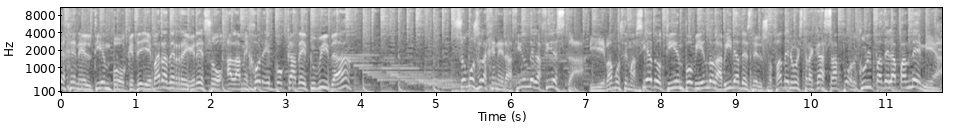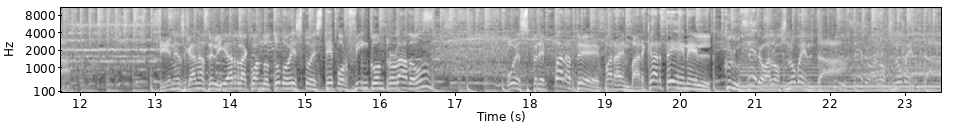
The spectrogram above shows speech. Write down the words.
viaje en el tiempo que te llevara de regreso a la mejor época de tu vida? Somos la generación de la fiesta y llevamos demasiado tiempo viendo la vida desde el sofá de nuestra casa por culpa de la pandemia. ¿Tienes ganas de liarla cuando todo esto esté por fin controlado? Pues prepárate para embarcarte en el crucero a los 90. Crucero a los 90.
